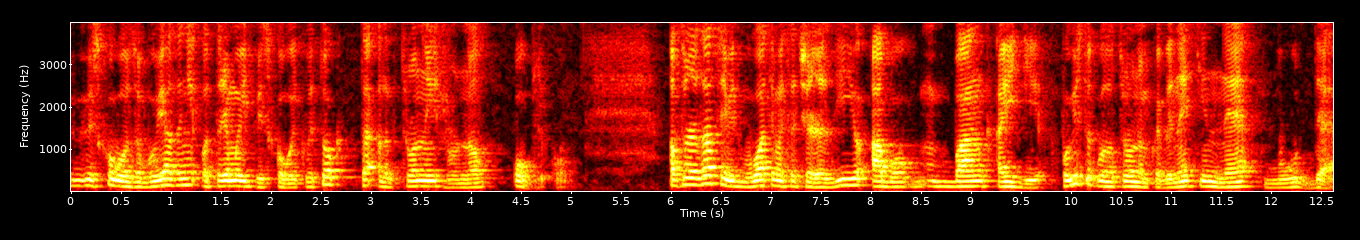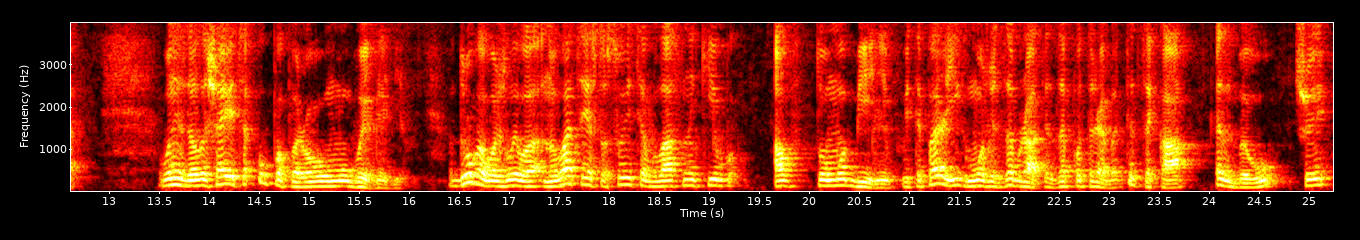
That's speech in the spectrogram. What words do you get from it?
військовозобов'язані отримають військовий квиток та електронний журнал обліку. Авторизація відбуватиметься через дію або банк ID. Повісток в електронному кабінеті не буде. Вони залишаються у паперовому вигляді. Друга важлива новація стосується власників автомобілів. Відтепер їх можуть забрати за потреби ТЦК, СБУ чи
